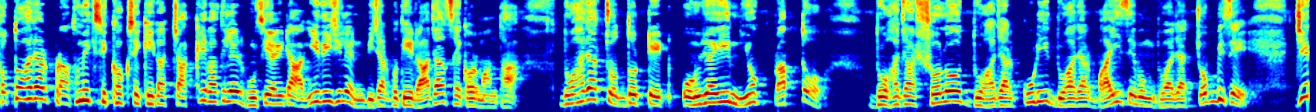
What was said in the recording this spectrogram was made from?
সত্তর হাজার প্রাথমিক শিক্ষক শিক্ষিকার চাকরি বাতিলের হুঁশিয়ারিটা আগিয়ে দিয়েছিলেন বিচারপতি রাজা শেখর মান্থা। দু হাজার চোদ্দ টেট অনুযায়ী নিয়োগপ্রাপ্ত, দু হাজার ষোলো, দু হাজার কুড়ি, দু হাজার বাইশ এবং দু হাজার চব্বিশে যে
